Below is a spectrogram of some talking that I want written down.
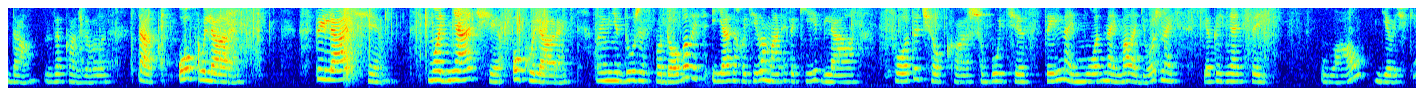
Да, заказували. Так, окуляри. Стилячі, моднячі окуляри. Вони мені дуже сподобались, і я захотіла мати такі для фоточок, щоб бути модна, і молодежна. Як зняти цей Вау, дівчатки.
